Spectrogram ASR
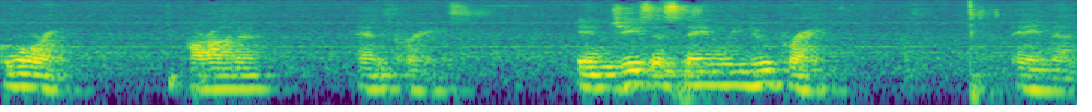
glory our honor and praise. In Jesus' name we do pray. Amen.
